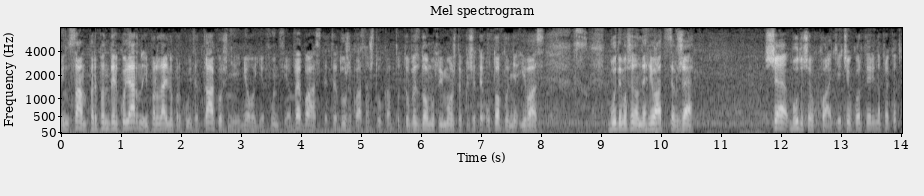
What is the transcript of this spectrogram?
він сам перпендикулярно і паралельно паркується. Також в нього є функція вебасти, це дуже класна штука. Тобто ви з дому собі можете включити отоплення і вас буде машина нагріватися вже ще будучи в хаті чи в квартирі, наприклад.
